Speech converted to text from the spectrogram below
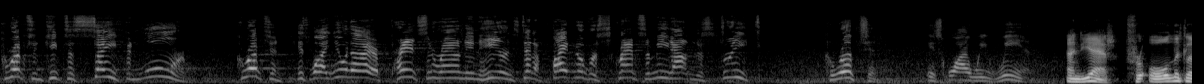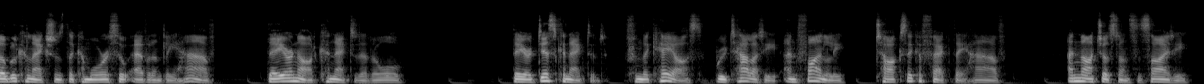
Corruption keeps us safe and warm. Corruption is why you and I are prancing around in here instead of fighting over scraps of meat out in the street. Corruption is why we win. And yet, for all the global connections the Camorra so evidently have, they are not connected at all. They are disconnected from the chaos, brutality, and finally, toxic effect they have. And not just on society,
